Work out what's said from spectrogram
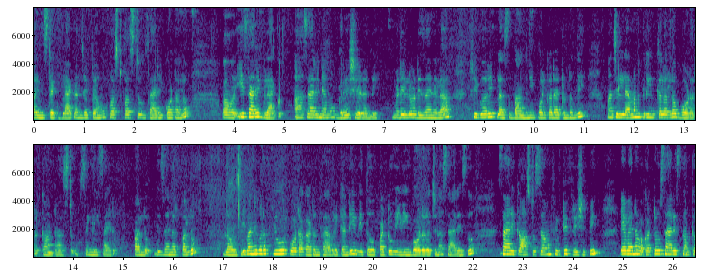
బై మిస్టేక్ బ్లాక్ అని చెప్పాము. ఫస్ట్ ఫస్ట్ శారీ కోటాలో. ఈ శారీ బ్లాక్. ఆ శారీనేమో గ్రే షేడ్ అండి. మిడిల్లో డిజైన్ ఇలా. Shibori plus bandhani polka dot ఉంటుంది. మంచి లెమన్ గ్రీన్ కలర్లో బోర్డర్ కాంట్రాస్ట్. సింగిల్ సైడ్ పళ్ళు డిజైనర్ పళ్ళు బ్లౌజ్. ఇవన్నీ కూడా ప్యూర్ కోటా కాటన్ ఫ్యాబ్రిక్ అండి. విత్ పట్టు వీవింగ్ బార్డర్ వచ్చిన saris sari cost seven fifty free shipping. ఏవైనా ఒక టూ శారీస్ కనుక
